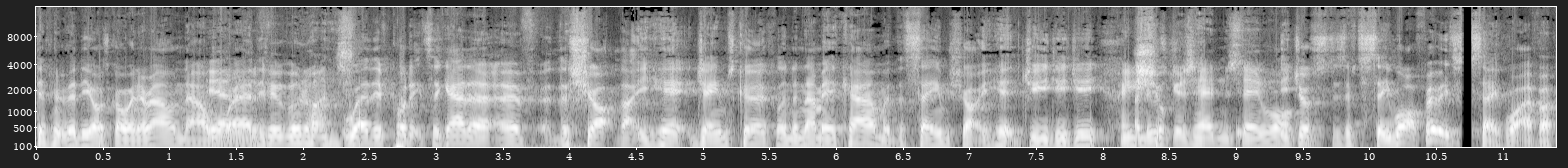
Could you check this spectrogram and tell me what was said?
different videos going around now Yeah, where they've- few good ones. where they've put it together of the shot that he hit James Kirkland and Amir Khan with the same shot he hit GGG. He And shook was- his head and stayed He just as if to say, what? For it to say, whatever.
